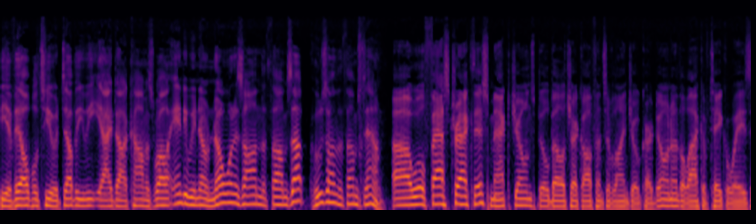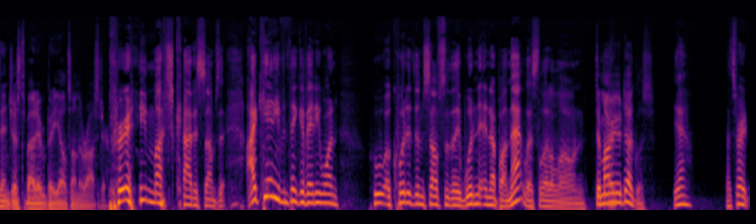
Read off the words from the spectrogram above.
be available to you at weei.com as well. Andy, we know no one is on the thumbs up. Who's on the thumbs down? Uh, we'll fast track this. Mac Jones, Bill Belichick, offensive line, Joe Cardona, the lack of takeaways, and just about everybody else on the roster. Pretty much kind of sums it. I can't even think of anyone who acquitted themselves so they wouldn't end up on that list, let alone Demario uh, Douglas. Yeah. That's right.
